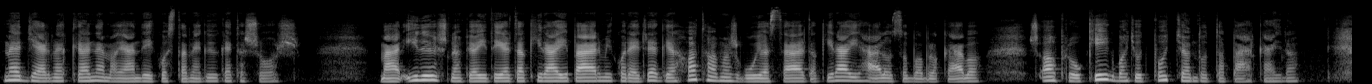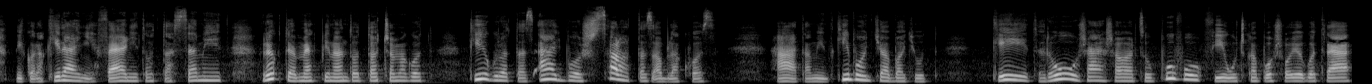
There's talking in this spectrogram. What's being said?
mert gyermekkel nem ajándékozta meg őket a sors. Már idős napjait élt a királyi pár, mikor egy reggel hatalmas gólya szállt a királyi hálószoba ablakába, s apró kék batyút pottyantott a párkányra. Mikor a királyné felnyitotta a szemét, rögtön megpillantotta a csomagot, kiugrott az ágyból, s szaladt az ablakhoz. Hát, amint kibontja a batyut, két rózsás arcú pufók fiúcska posolyogott rá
